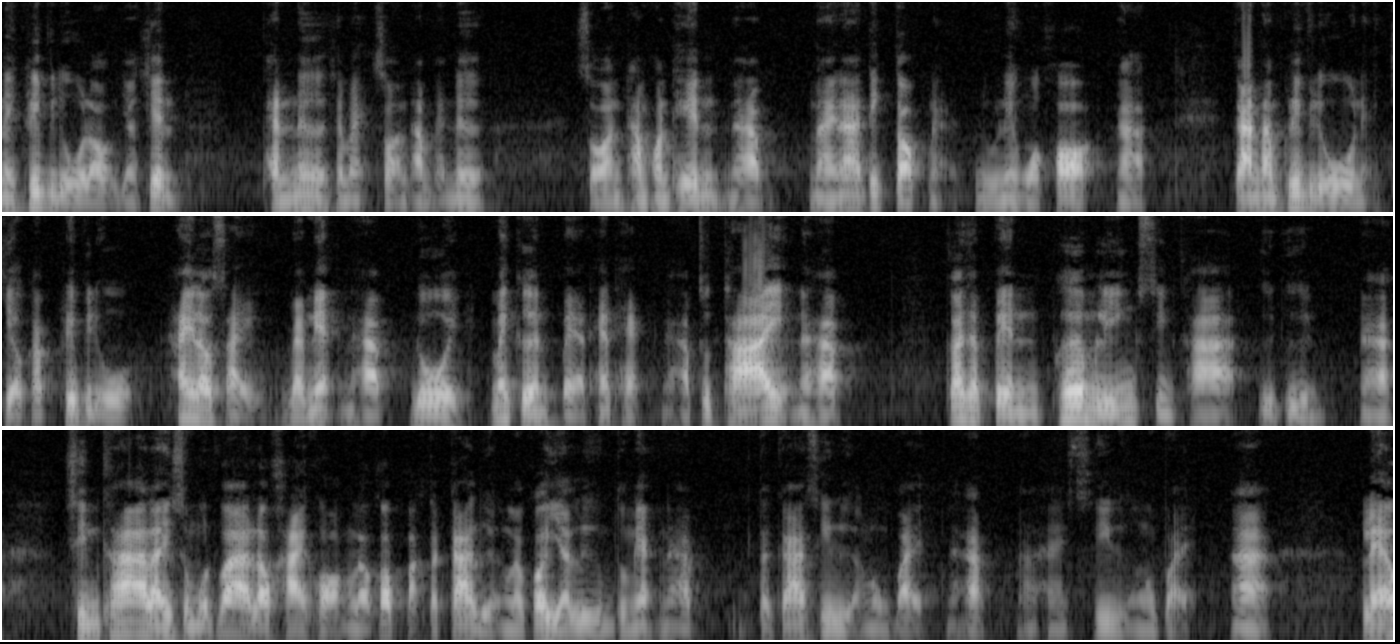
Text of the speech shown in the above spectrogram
ในคลิปวิดีโอเรา อย่างเช่นแพนเนอร์ใช่ไหมสอนทำแพนเนอร์สอนทำคอนเทนต์นะครับในหน้า TikTok เนี่ยอยู่ในหัวข้อนะครับการทำคลิปวิดีโอเนี่ยเกี่ยวกับคลิปวิดีโอให้เราใส่แบบเนี้ยนะครับ โดยไม่เกิน8แฮชแท็กนะครับ สุดท้ายนะครับ ก็จะเป็นเพิ่มลิงก์สินค้าอื่นๆนะฮะ สินค้าอะไรสมมุติว่าเราขายของเราก็ปักตะกร้าเหลืองเราก็อย่าลืมตรงเนี้ยนะครับตะกร้าสีเหลืองลงไปนะครับให้สีเหลืองลงไปอ่าแล้ว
